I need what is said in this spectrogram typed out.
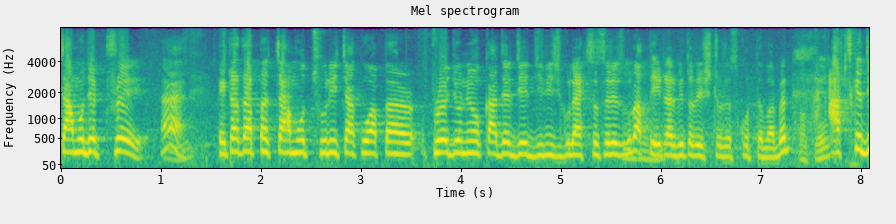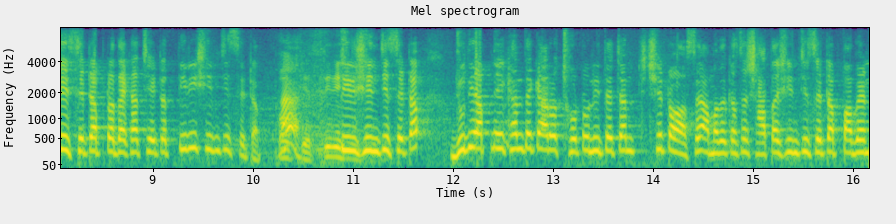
চামচের ট্রে হ্যাঁ? এটাতে আপনার চামচ ছুরি চাকু আপনার প্রয়োজনীয় কাজের যে জিনিসগুলো অ্যাক্সেসরিজগুলো আপনি এটার ভিতরে স্টোরেজ করতে পারবেন। আজকে যে সেটআপটা দেখাচ্ছে এটা তিরিশ ইঞ্চি সেটআপ হ্যাঁ? 30 তিরিশ ইঞ্চি সেটআপ যদি আপনি এখান থেকে আরও ছোট নিতে চান সেটাও আছে। আমাদের কাছে সাতাশ ইঞ্চি সেটআপ পাবেন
